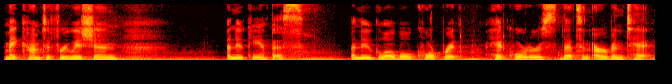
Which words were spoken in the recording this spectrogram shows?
make come to fruition a new campus, a new global corporate headquarters that's an urban tech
